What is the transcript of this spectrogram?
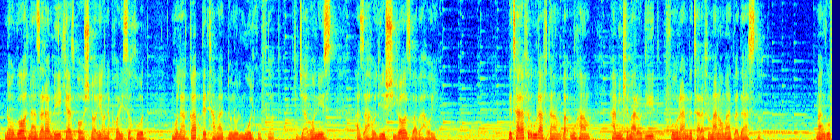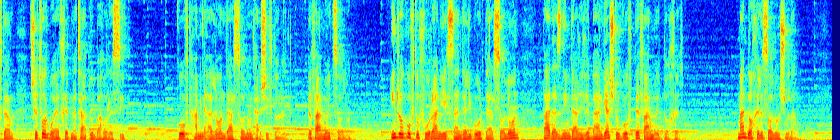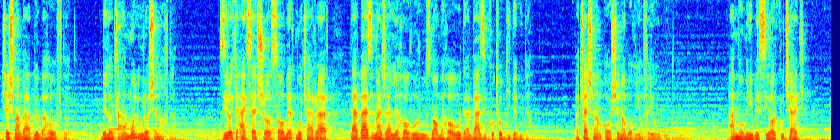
ناگاه نظرم به یکی از آشنایان پاریس خود ملقب به تمدن الملک افتاد که جوانی است از اهالی شیراز و بهایی. به طرف او رفتم و او هم همین که مرا دید فوراً به طرف من آمد و دست داد. من گفتم چطور باید خدمت عبدالبها رسید؟ گفت همین الان در سالن تشریف دارند. بفرمایید سالن. این را گفت و فورا یک صندلی برد در سالن بعد از نیم دقیقه برگشت و گفت بفرمایید داخل. من داخل سالن شدم. چشمم به عبدالبها افتاد. بلا تعمل او را شناختم. زیرا که عکسش را سابق مکرر در بعضی مجله ها و روزنامه ها و در بعضی کتب دیده بودم و چشمم آشنا با قیافه او بود. امامه بسیار کوچک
